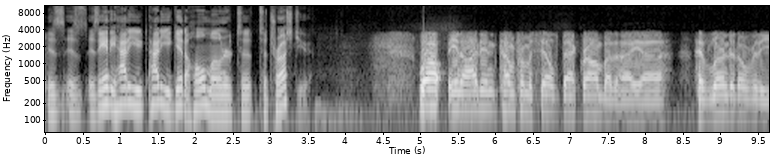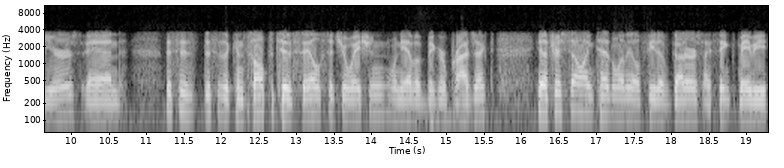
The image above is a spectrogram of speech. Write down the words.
is is, is Andy. How do you how do you get a homeowner to, to trust you? Well, you know, I didn't come from a sales background, but I uh, have learned it over the years, and this is this is a consultative sales situation when you have a bigger project. You know, if you're selling 10 lineal feet of gutters, I think maybe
